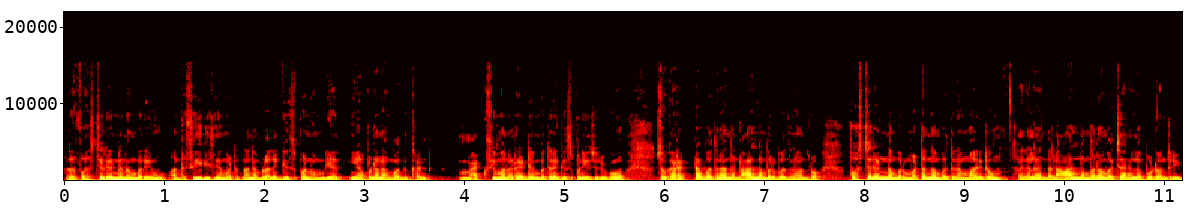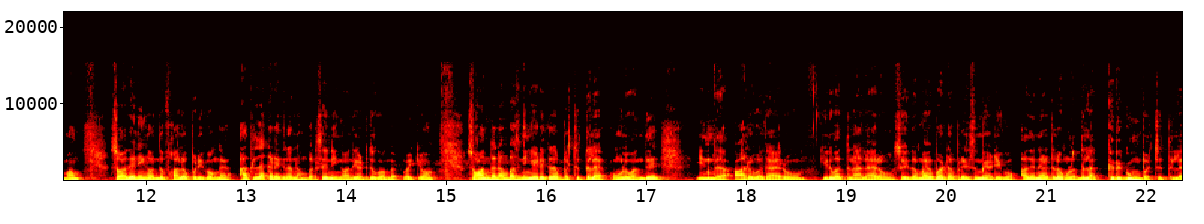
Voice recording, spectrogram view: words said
அந்த ஃபஸ்ட்டு ரெண்டு நம்பரையும் அந்த சீரீஸை மட்டும் தான் நம்மளால் கெஸ் பண்ண முடியாது. ஏன் அப்படின்னா நாங்கள் வந்து கண் மேக்ஸிமம் நிறைய டைம் பார்த்தீங்கன்னா கெஸ் பண்ணி வச்சிருக்கோம். ஸோ கரெக்டாக பார்த்தீங்கன்னா அந்த நாலு நம்பர் பார்த்தீங்கன்னா வந்துடும் ஃபஸ்ட்டு ரெண்டு நம்பர் மட்டும் தான் பார்த்தீங்கன்னா மாறிடும். அதனால் அந்த நாலு நம்பர் நம்ம சேனலில் போட்டோம் தெரியுமா? ஸோ அதே நீங்கள் வந்து ஃபாலோ பண்ணிக்கோங்க. அதில் கிடைக்கிற நம்பர்ஸே நீங்கள் வந்து எடுத்துக்கோங்க. ஓகேவா ஸோ அந்த நம்பர்ஸ் நீங்கள் எடுக்கிற பட்சத்தில் உங்களுக்கு வந்து இந்த அறுபதாயிரம் இருபத்தி நாலாயிரம் ஸோ இதை மாதிரிப்பட்ட ப்ரைஸுமே அடிக்கும். அதே நேரத்தில் உங்களுக்கு வந்து லக் இருக்கும் பட்சத்தில்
